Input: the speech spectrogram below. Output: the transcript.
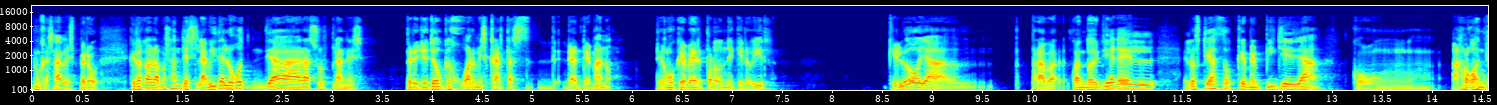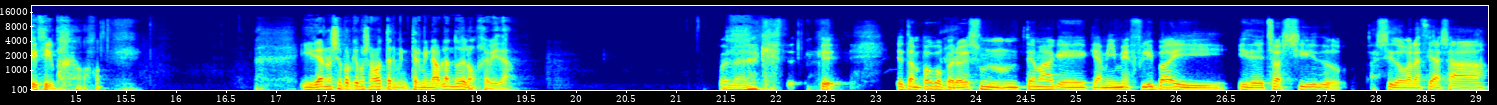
nunca sabes, pero que lo que hablamos antes, la vida luego ya hará sus planes. Pero yo tengo que jugar mis cartas de antemano. Tengo que ver por dónde quiero ir. Que luego ya cuando llegue el, hostiazo, que me pille ya con algo anticipado. y ya no sé por qué hemos terminado hablando de longevidad. Pues la verdad es que, yo tampoco, pero es un, tema que, a mí me flipa y, de hecho ha sido, ha sido gracias a,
